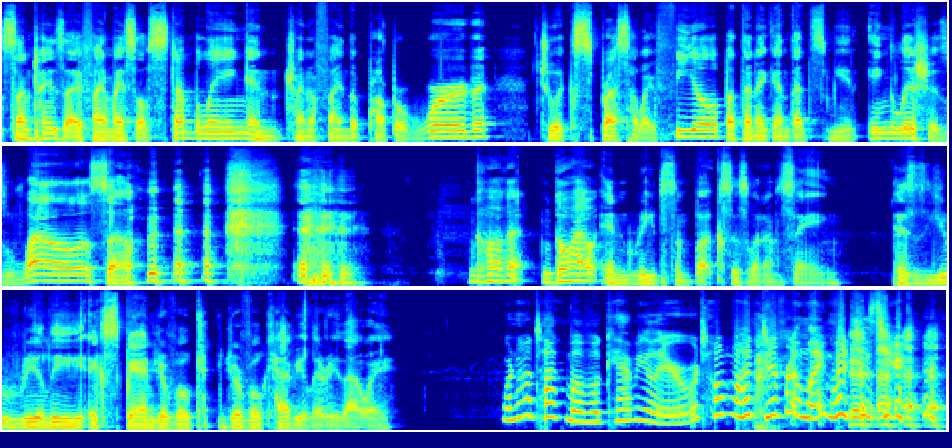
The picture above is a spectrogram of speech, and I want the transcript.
sometimes I find myself stumbling and trying to find the proper word to express how I feel, but then again, that's me in English as well. So go out, go out and read some books, is what I'm saying, because you really expand your voc- your vocabulary that way. We're not talking about vocabulary. We're talking about different languages here.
